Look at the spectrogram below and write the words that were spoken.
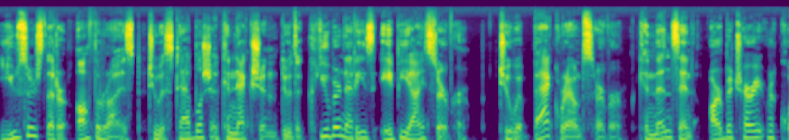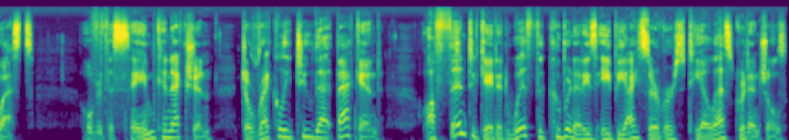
users that are authorized to establish a connection through the Kubernetes API server to a background server can then send arbitrary requests over the same connection directly to that backend, authenticated with the Kubernetes API server's TLS credentials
